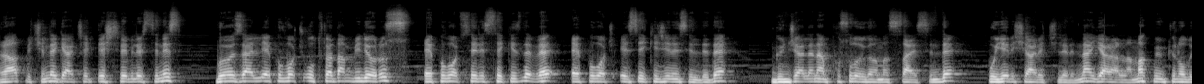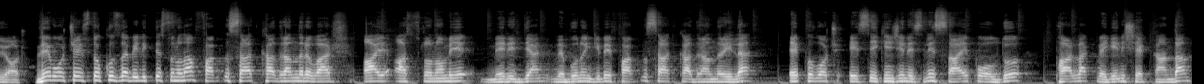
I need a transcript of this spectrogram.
rahat biçimde gerçekleştirebilirsiniz. Bu özelliği Apple Watch Ultra'dan biliyoruz. Apple Watch Series 8'de ve Apple Watch SE 2. nesilde de güncellenen pusula uygulaması sayesinde bu yer işaretçilerinden yararlanmak mümkün oluyor. Ve WatchOS 9 ile birlikte sunulan farklı saat kadranları var. Ay, astronomi, meridyen ve bunun gibi farklı saat kadranlarıyla Apple Watch SE 2. neslin sahip olduğu parlak ve geniş ekrandan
